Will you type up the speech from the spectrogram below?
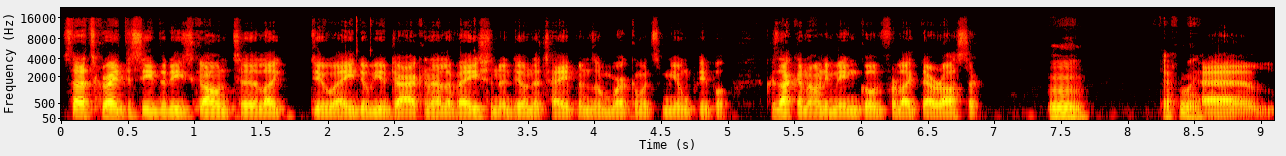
So that's great to see that he's going to like do AEW Dark and Elevation and doing the tapings and working with some young people because that can only mean good for like their roster. Mm, definitely. Um,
